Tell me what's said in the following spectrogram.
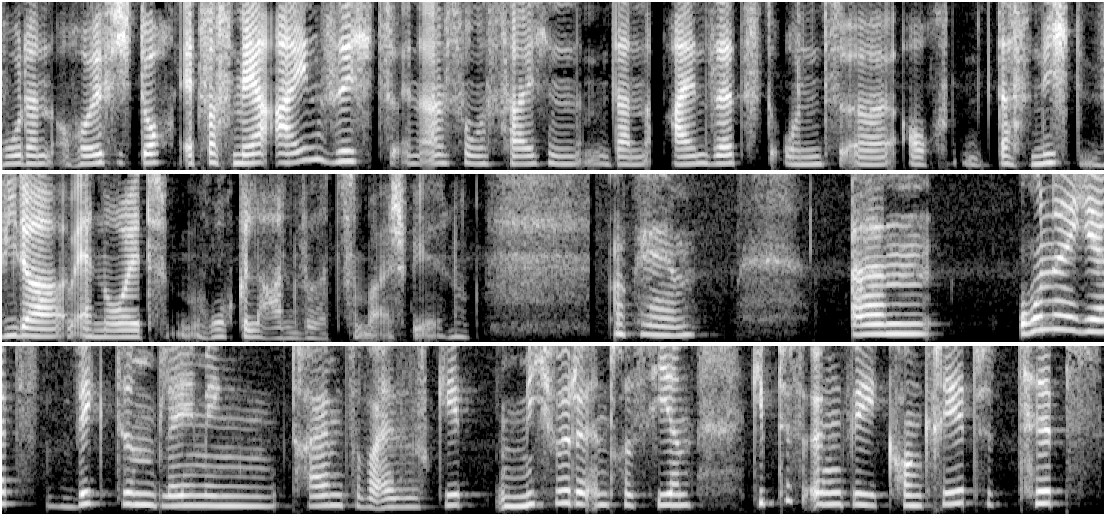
wo dann häufig doch etwas mehr Einsicht in Anführungszeichen dann einsetzt und äh, auch das nicht wieder erneut hochgeladen wird zum Beispiel. Ne? Okay. Ähm, ohne jetzt Victim Blaming treiben zu wollen, also es geht, mich würde interessieren, gibt es irgendwie konkrete Tipps,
